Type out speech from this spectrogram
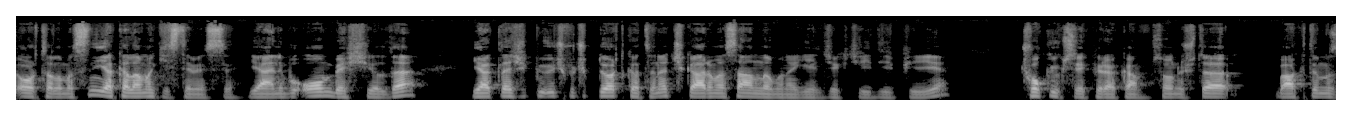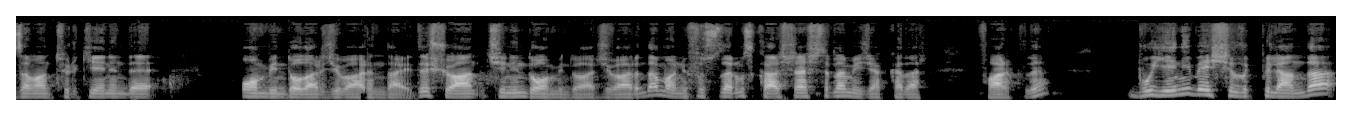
ortalamasını yakalamak istemesi. Yani bu 15 yılda yaklaşık bir 3,5-4 katına çıkarması anlamına gelecek GDP'yi. Çok yüksek bir rakam. Sonuçta baktığımız zaman Türkiye'nin de 10 bin dolar civarındaydı. Şu an Çin'in de 10 bin dolar civarında ama nüfuslarımız karşılaştırılamayacak kadar farklı. Bu yeni 5 yıllık planda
